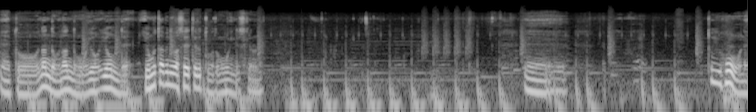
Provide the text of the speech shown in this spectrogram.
えーと、何度も何度も読んで読むたびに忘れてるってことも多いんですけどね。えー、という本をね、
